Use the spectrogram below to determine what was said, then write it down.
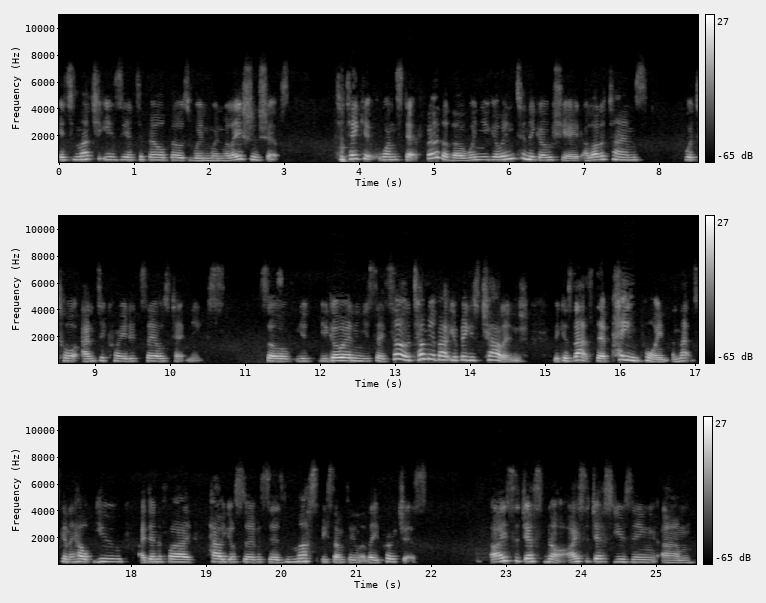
it's much easier to build those win-win relationships. To take it one step further though, when you go in to negotiate, a lot of times we're taught antiquated sales techniques. So you, you go in and you say, so tell me about your biggest challenge because that's their pain point and that's going to help you identify how your services must be something that they purchase. I suggest not. I suggest using um,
